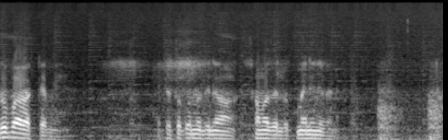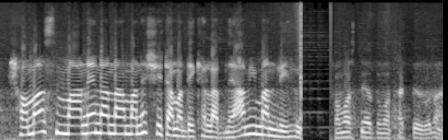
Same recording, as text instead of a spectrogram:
রূপাও একটা মেয়ে। এটা তো কোনোদিনও সমাজের লোক মেনে নেবে না। সমাজ মানে না না মানে সেটা আমার দেখে লাভ নেই। আমি মানলেই হই সমাজ নিয়ে তোমার থাকতে হবে না?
